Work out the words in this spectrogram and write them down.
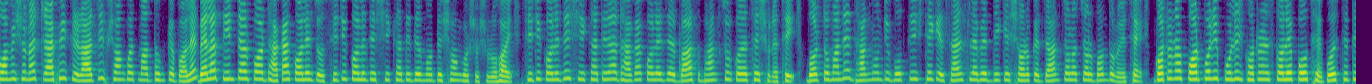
কমিশনার ট্রাফিক রাজীব সংবাদ মাধ্যমকে বলেন, বেলা তিনটার পর ঢাকা কলেজ ও সিটি কলেজের শিক্ষার্থীদের মধ্যে সংঘর্ষ শুরু হয়। সিটি কলেজের শিক্ষার্থীরা ঢাকা কলেজের বাস ভাঙচুর করেছে শুনেছি। বর্তমানে ধানমন্ডি বত্রিশ থেকে সায়েন্স ল্যাবের দিকে সড়কে যান চলাচল বন্ধ রয়েছে। ঘটনার পরপরই পুলিশ ঘটনাস্থলে পৌঁছে পরিস্থিতি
